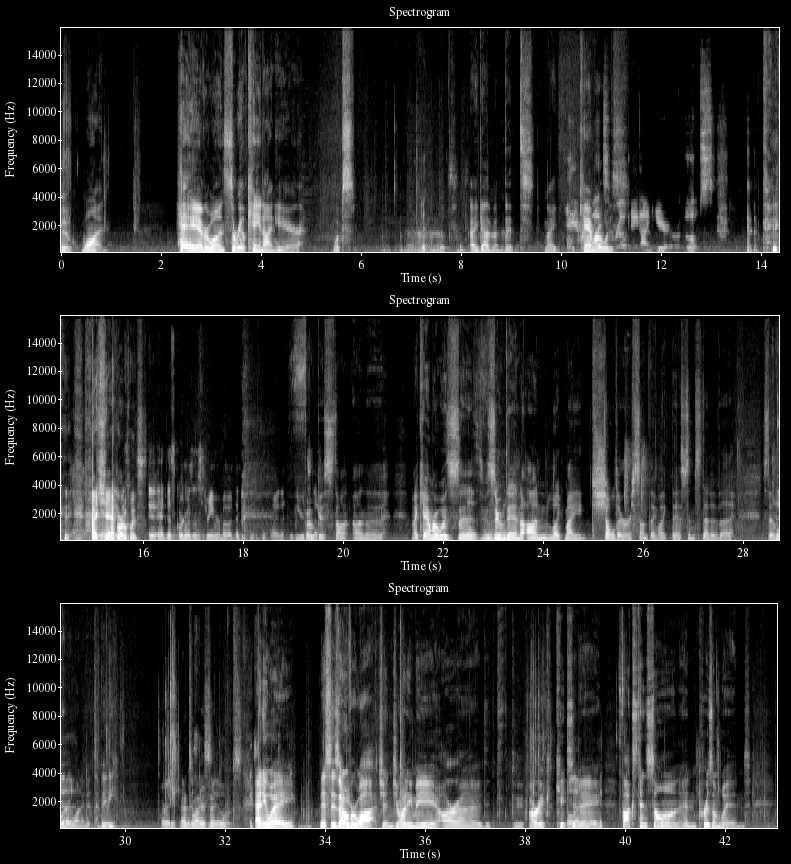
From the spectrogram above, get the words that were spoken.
two, one. Hey everyone, Surreal Canine here. Whoops. I got my- that. My Hey, camera was. Surreal Canine here. Oops. my Yeah, camera it was It, and Discord was in streamer mode. That's why the weird stuff. focused on on the. My camera was uh, That's zoomed thought. in on like my shoulder or something like this instead of uh, instead of where I wanted it to be. Alrighty, I'm That's why I said whoops. Anyway, this is Overwatch, and joining me are uh, Arrik Kitsune, Fox Tenson, and Prismwind.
